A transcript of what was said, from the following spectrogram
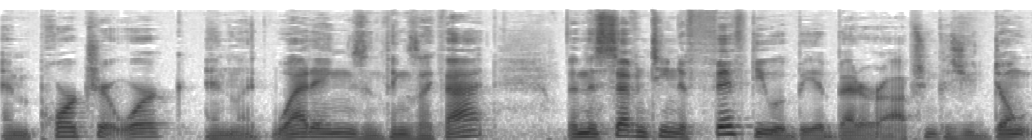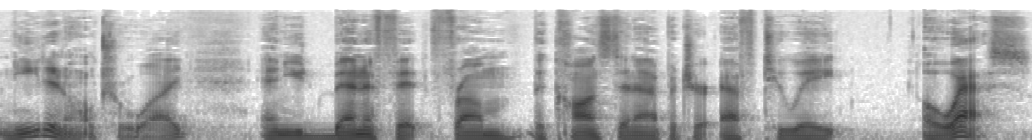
and portrait work and like weddings and things like that, then the 17 to 50 would be a better option because you don't need an ultra wide and you'd benefit from the constant aperture f2.8 OS,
